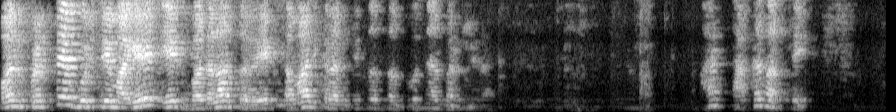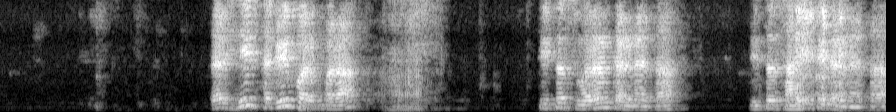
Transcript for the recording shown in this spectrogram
पण प्रत्येक गोष्टी मागे एक बदलाचं एक समाज क्रांतीचं तत्वज्ञान भरलेलं आहे. हा ताकद असते. तर ही सगळी परंपरा तिचं स्मरण करण्याचा तिचं साहित्य करण्याचा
